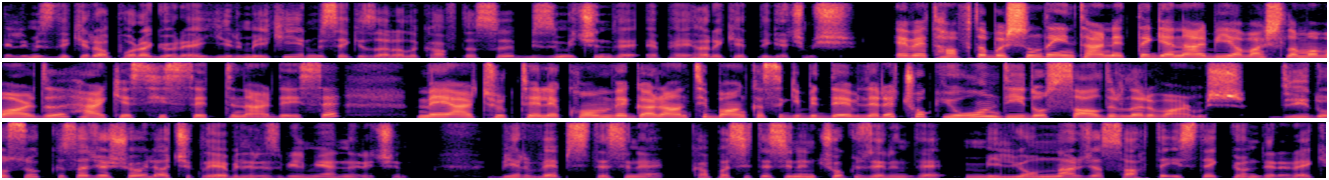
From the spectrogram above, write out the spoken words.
Elimizdeki rapora göre 22-28 Aralık haftası bizim için de epey hareketli geçmiş. Evet hafta başında internette genel bir yavaşlama vardı. Herkes hissetti neredeyse. Meğer Türk Telekom ve Garanti Bankası gibi devlere çok yoğun DDoS saldırıları varmış. DDoS'u kısaca şöyle açıklayabiliriz bilmeyenler için. Bir web sitesine kapasitesinin çok üzerinde milyonlarca sahte istek göndererek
